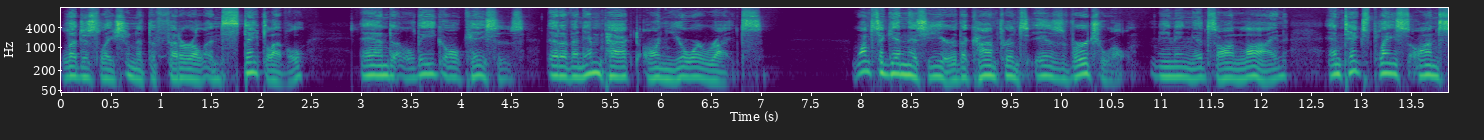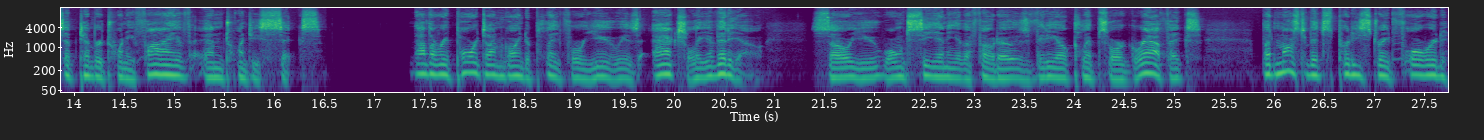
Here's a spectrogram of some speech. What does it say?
legislation at the federal and state level, and legal cases that have an impact on your rights. Once again this year, the conference is virtual, meaning it's online, and takes place on September 25 and 26. Now, the report I'm going to play for you is actually a video so you won't see any of the photos, video clips, or graphics, but most of it's pretty straightforward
